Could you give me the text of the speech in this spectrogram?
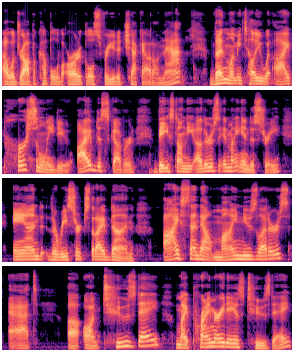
I will drop a couple of articles for you to check out on that. Then let me tell you what I personally do. I've discovered, based on the others in my industry and the research that I've done, I send out my newsletters at uh, on Tuesday. My primary day is Tuesday.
